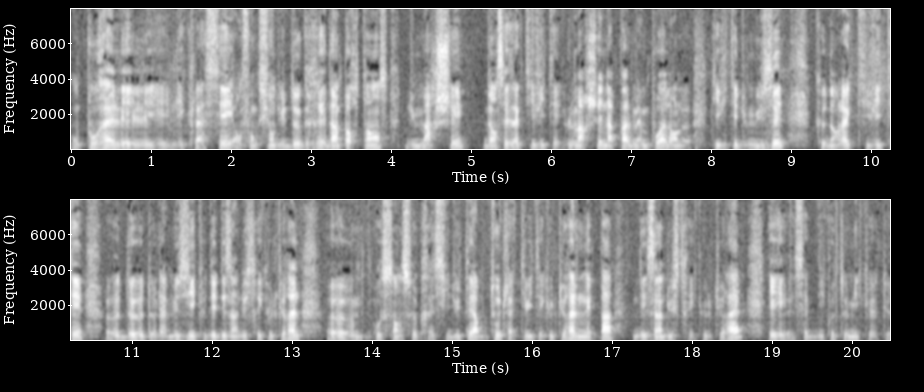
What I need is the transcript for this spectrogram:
on pourrait les classer en fonction du degré d'importance du marché dans ces activités. Le marché n'a pas le même poids dans l'activité du musée que dans l'activité euh, de, de, la musique, des, industries culturelles. Euh, au sens précis du terme, toute l'activité culturelle n'est pas des industries culturelles. Et cette dichotomie que, que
